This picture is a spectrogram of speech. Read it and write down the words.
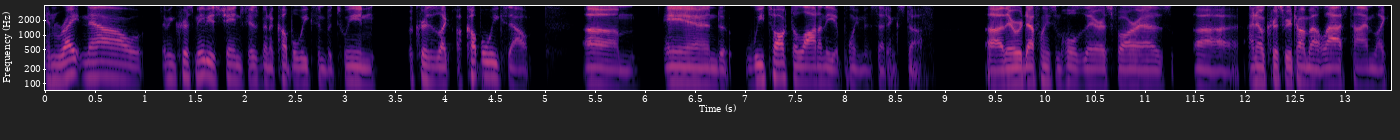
and right now, I mean, Chris, maybe it's changed. There's been a couple weeks in between, but Chris is like a couple weeks out. Um, and we talked a lot on the appointment setting stuff. Uh, there were definitely some holes there as far as uh, I know, Chris, we were talking about last time, like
